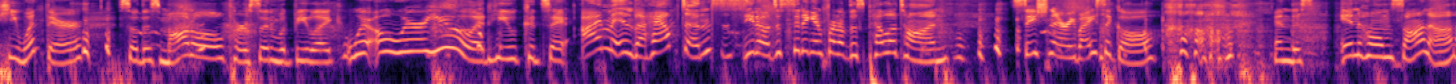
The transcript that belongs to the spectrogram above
he went there so this model person would be like where oh where are you and he could say I'm in the Hamptons you know just sitting in front of this Peloton stationary bicycle and this in-home sauna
